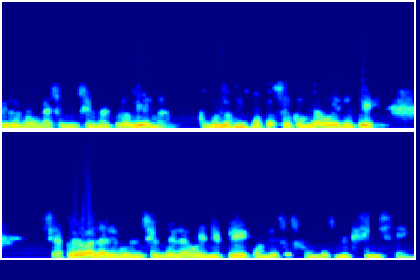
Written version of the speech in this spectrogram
pero no una solución al problema. Como lo mismo pasó con la ONP. Se aprueba la devolución de la ONP cuando esos fondos no existen,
